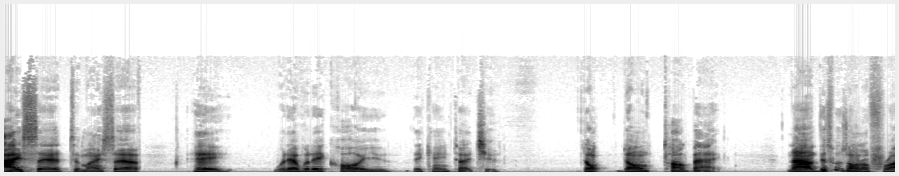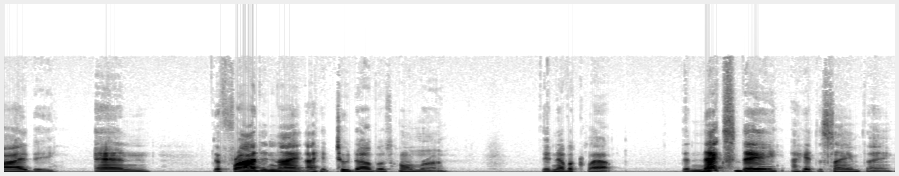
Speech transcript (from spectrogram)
I said to myself, hey, whatever they call you, they can't touch you. Don't don't talk back. Now this was on a Friday, and the Friday night I hit two doubles, home run. They never clapped. The next day I hit the same thing.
